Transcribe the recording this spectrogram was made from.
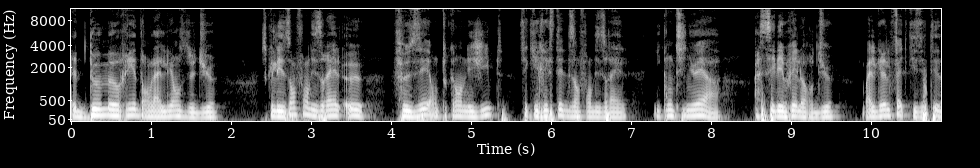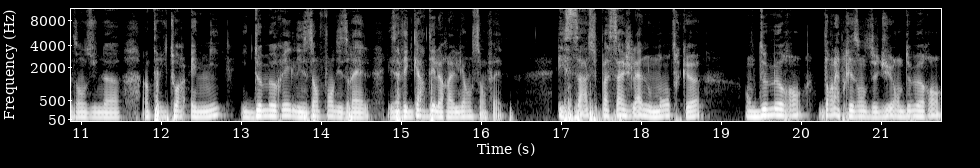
demeurer dans l'alliance de Dieu. Ce que les enfants d'Israël, eux, faisaient, en tout cas en Égypte, c'est qu'ils restaient des enfants d'Israël. Ils continuaient à, à célébrer leur Dieu. Malgré le fait qu'ils étaient dans euh, un territoire ennemi, ils demeuraient les enfants d'Israël. Ils avaient gardé leur alliance en fait. Et ça, ce passage-là nous montre que, en demeurant dans la présence de Dieu, en demeurant,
